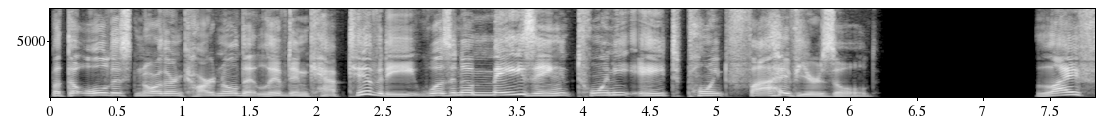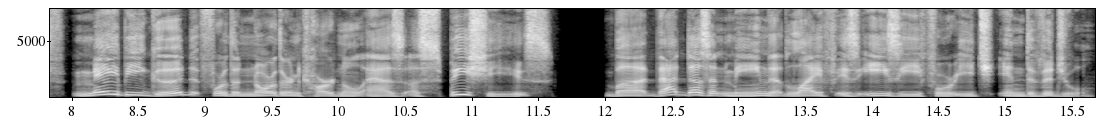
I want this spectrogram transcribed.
But the oldest northern cardinal that lived in captivity was an amazing 28.5 years old. Life may be good for the northern cardinal as a species, but that doesn't mean that life is easy for each individual.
